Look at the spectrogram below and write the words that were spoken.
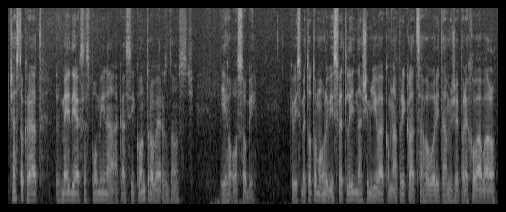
častokrát v médiách sa spomína akási kontroverznosť jeho osoby. Keby sme toto mohli vysvetliť našim divákom, napríklad sa hovorí tam, že prechovával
